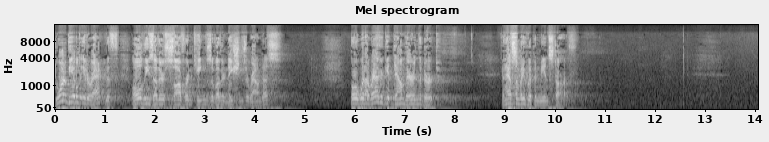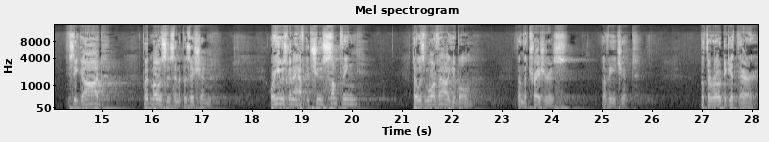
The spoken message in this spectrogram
Do I want to be able to interact with all these other sovereign kings of other nations around us? Or would I rather get down there in the dirt and have somebody whipping me and starve? You see, God put Moses in a position where he was going to have to choose something that was more valuable than the treasures of Egypt. But the road to get there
